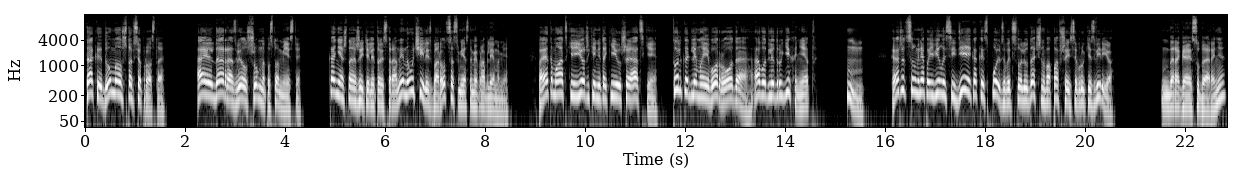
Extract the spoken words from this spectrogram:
Так и думал, что все просто. А Эльдар развел шум на пустом месте. Конечно, жители той стороны научились бороться с местными проблемами. Поэтому адские ежики не такие уж и адские. Только для моего рода, а вот для других нет. Хм, кажется, у меня появилась идея, как использовать столь удачно попавшееся в руки зверье. Дорогая сударыня,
